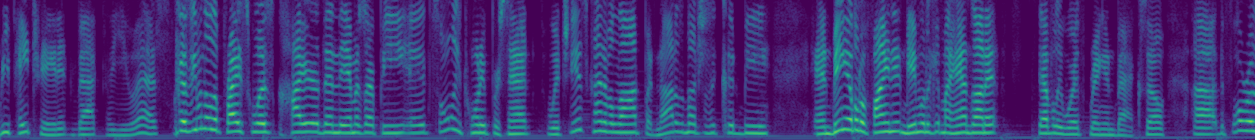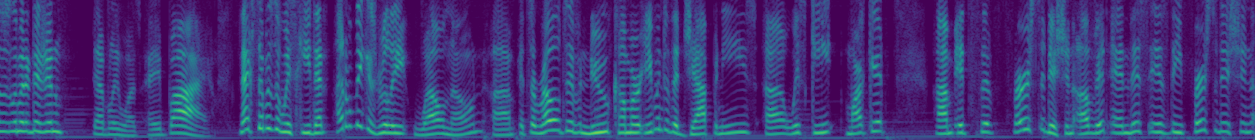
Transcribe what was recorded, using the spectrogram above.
repatriate it back to the US. Because even though the price was higher than the MSRP, it's only 20%, which is kind of a lot, but not as much as it could be. And being able to find it and being able to get my hands on it, definitely worth bringing back. So uh, the Four Roses limited edition definitely was a buy. Next up is a whiskey that I don't think is really well known. Um, it's a relative newcomer even to the Japanese uh, whiskey market. Um, it's the first edition of it, and this is the first edition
